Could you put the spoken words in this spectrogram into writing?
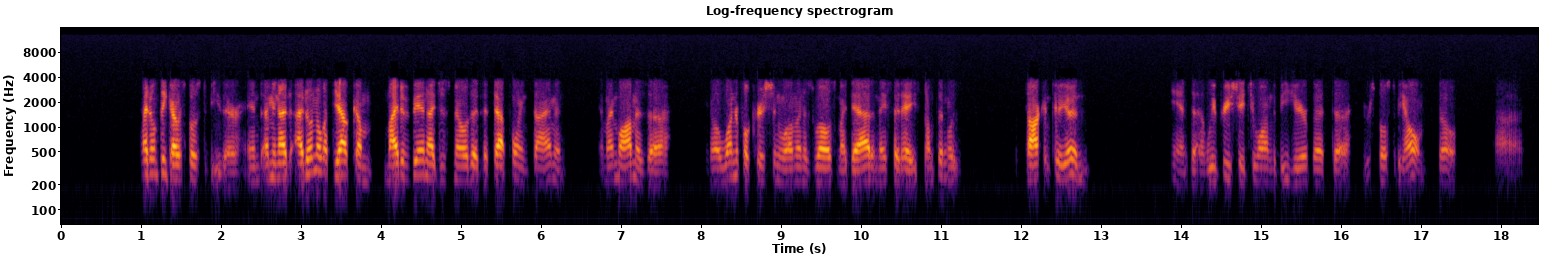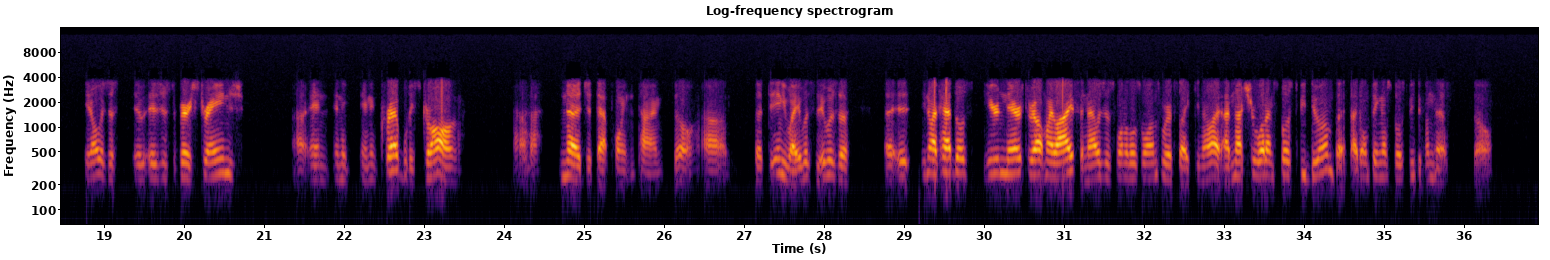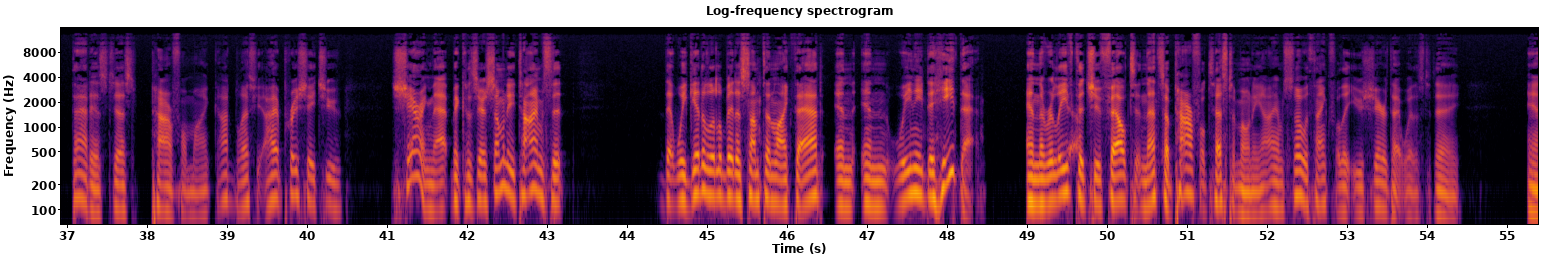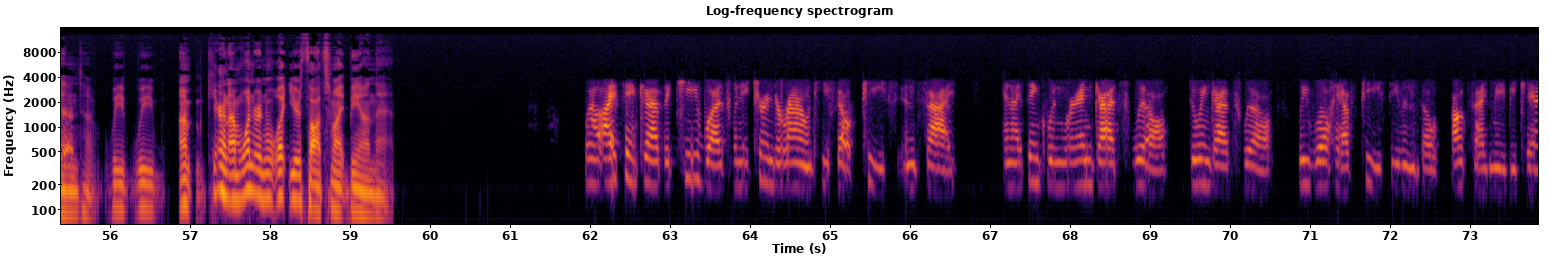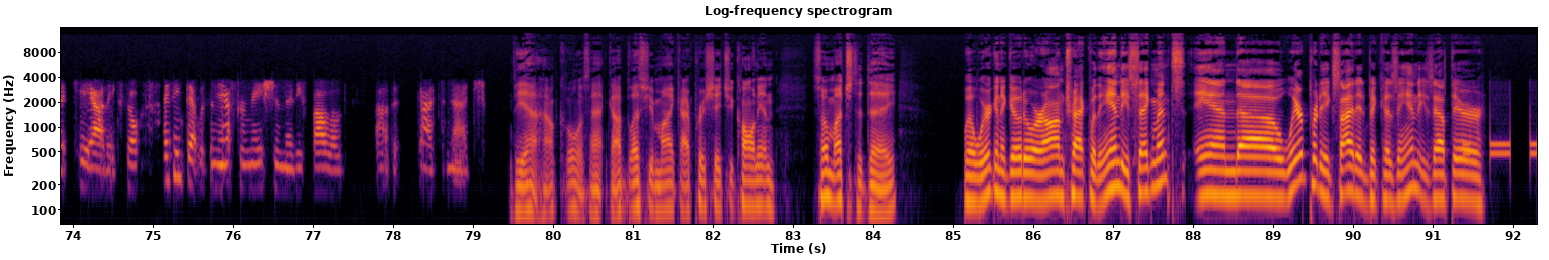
I don't think I was supposed to be there. And I mean I I don't know what the outcome might have been. I just know that at that point in time and and my mom is a you know a wonderful Christian woman as well as my dad and they said hey something was talking to you and and uh, we appreciate you wanting to be here but uh, you were supposed to be home. So uh, you know, it was just it, it was just a very strange uh, and, and an incredibly strong uh, nudge at that point in time. So, um, but anyway, it was it was a uh, it, you know I've had those here and there throughout my life, and that was just one of those ones where it's like you know I, I'm not sure what I'm supposed to be doing, but I don't think I'm supposed to be doing this. So That is just powerful, Mike. God bless you. I appreciate you sharing that because there's so many times that that we get a little bit of something like that and and we need to heed that. And the relief that you felt and that's a powerful testimony. I am so thankful that you shared that with us today. And uh, we we um, Karen, I'm wondering what your thoughts might be on that. Well, I think uh, the key was when he turned around, he felt peace inside. And I think when we're in God's will, doing God's will, we will have peace, even though outside may be chaotic. So I think that was an affirmation that he followed uh, the, God's nudge. Yeah, how cool is that? God bless you, Mike. I appreciate you calling in so much today. Well, we're going to go to our on track with Andy segment, and uh, we're pretty excited because Andy's out there.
